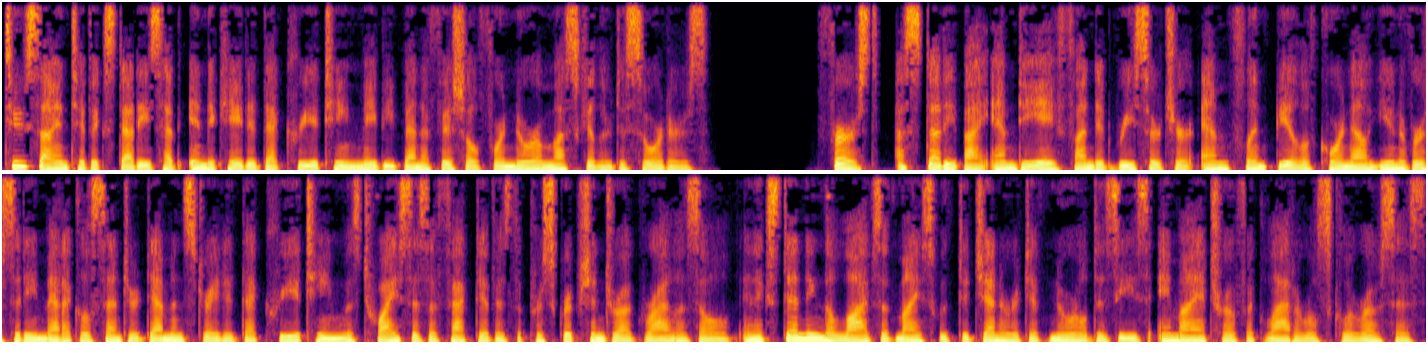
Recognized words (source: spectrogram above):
Two scientific studies have indicated that creatine may be beneficial for neuromuscular disorders. First, a study by MDA funded researcher M. Flint Beal of Cornell University Medical Center demonstrated that creatine was twice as effective as the prescription drug riluzole in extending the lives of mice with degenerative neural disease amyotrophic lateral sclerosis,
